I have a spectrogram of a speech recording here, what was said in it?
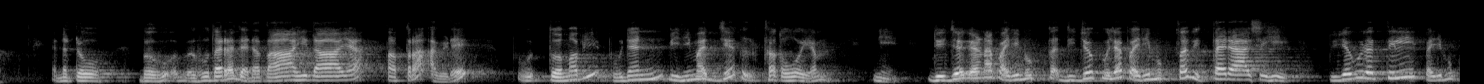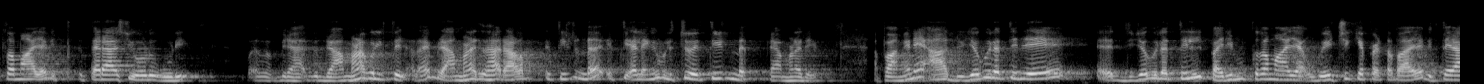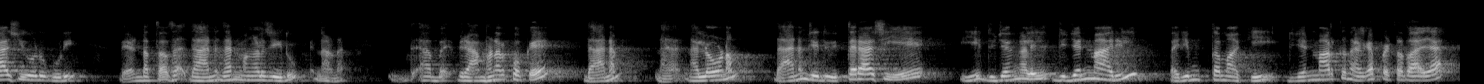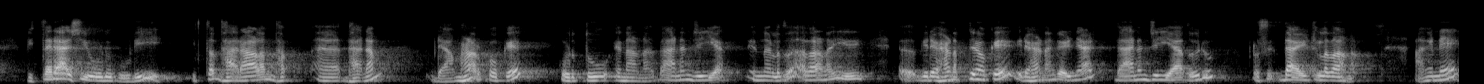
എന്നിട്ടോ ബഹു ബഹുതര ജനതാഹിതായ തത്ര അവിടെ ത്വമപി പുനൻ വിനിമജ്യ തീർത്ഥതോയം. നീ ദ്വിജഗണ പരിമുക്ത ദ്വിജകുല പരിമുക്ത വിത്തരാശി ദ്വിജകുലത്തിൽ പരിമുക്തമായ വിത്ത് വിത്തരാശിയോടുകൂടി ബ്രാഹ്മണ കുലത്തിൽ അതായത് ബ്രാഹ്മണർ ധാരാളം എത്തിയിട്ടുണ്ട് എത്തി അല്ലെങ്കിൽ വിളിച്ചു എത്തിയിട്ടുണ്ട് ബ്രാഹ്മണരെ. അപ്പൊ അങ്ങനെ ആ ദ്വിജകുലത്തിലെ ദ്വിജകുലത്തിൽ പരിമുക്തമായ ഉപേക്ഷിക്കപ്പെട്ടതായ വിത്തരാശിയോടുകൂടി വേണ്ടത്ര ദാനധർമ്മങ്ങൾ ചെയ്തു എന്നാണ്. ബ്രാഹ്മണർക്കൊക്കെ ദാനം നല്ലോണം ദാനം ചെയ്തു. വിത്തരാശിയെ ഈ ദ്വിജങ്ങളിൽ ദ്വിജന്മാരിൽ പരിമുക്തമാക്കി ദ്വിജന്മാർക്ക് നൽകപ്പെട്ടതായ വിത്തരാശിയോടുകൂടി വിത്ത ധാരാളം ധനം ബ്രാഹ്മണർക്കൊക്കെ കൊടുത്തു എന്നാണ് ദാനം ചെയ്യുക എന്നുള്ളത്. അതാണ് ഈ ഗ്രഹണത്തിനൊക്കെ ഗ്രഹണം കഴിഞ്ഞാൽ ദാനം ചെയ്യുക അതൊരു പ്രസിദ്ധമായിട്ടുള്ളതാണ്. അങ്ങനെ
